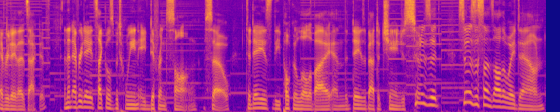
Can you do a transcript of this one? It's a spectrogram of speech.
every day that it's active. And then every day it cycles between a different song. So today is the polka lullaby, and the day is about to change. As soon as it, as soon as the sun's all the way down,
